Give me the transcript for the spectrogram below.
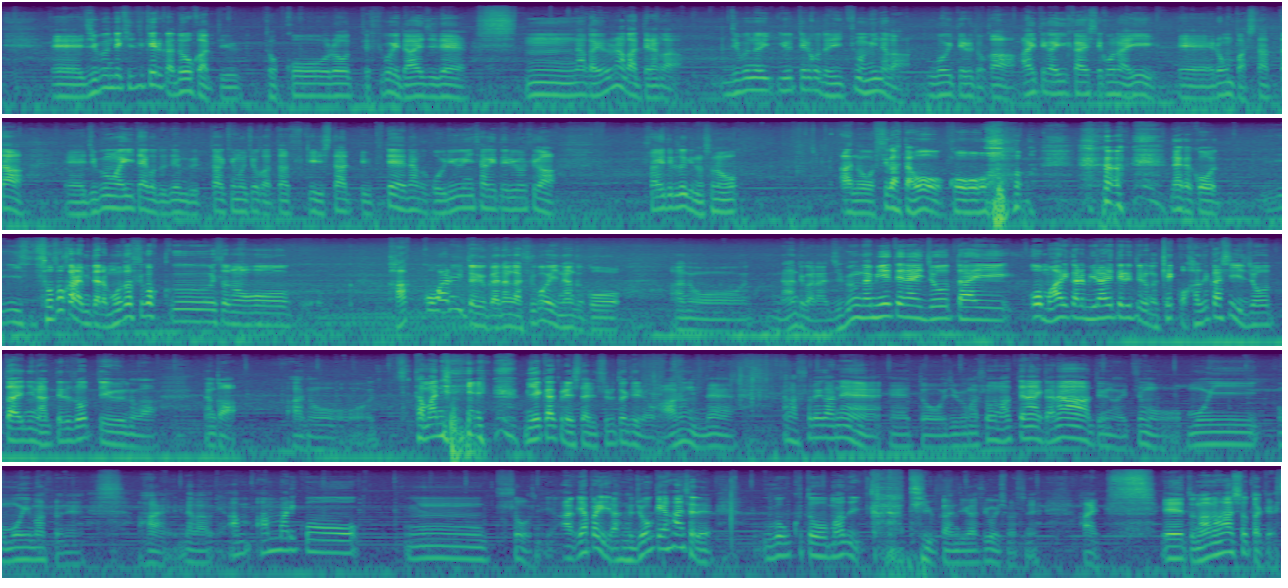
えー、自分で気づけるかどうかっていうところってすごい大事でうんなんか世の中ってなんか自分の言ってることでいつもみんなが動いてるとか相手が言い返してこない、えー、論破したった、えー、自分は言いたいこと全部言った気持ちよかったすっきりしたって言ってなんかこう留飲下げてる様子がされてる時のそのあの姿をこう なんかこう外から見たらものすごくそのかっこ悪いというかなんかすごいなんかこうあの何て言うかな自分が見えてない状態を周りから見られてるっていうのが結構恥ずかしい状態になってるぞっていうのがなんかあのたまに 見え隠れしたりする時があるんでなんかそれがね、えーと、自分がそうなってないかなっていうのはいつも思い思いますよね。はい、だからああんまりこううんそうねあやっぱりあの条件反射で動くとまずいかなっていう感じがすごいしますね。はい。えっ、ー、と、何の話しとったっけ？違う。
